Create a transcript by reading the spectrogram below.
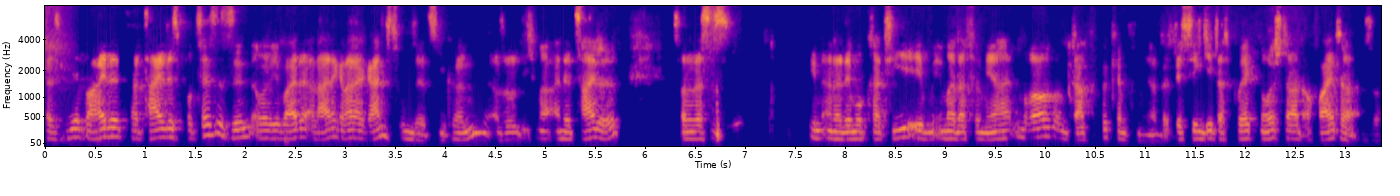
dass wir beide Teil des Prozesses sind, aber wir beide alleine gerade gar nichts umsetzen können. Also nicht mal eine Zeile, sondern dass es in einer Demokratie eben immer dafür Mehrheiten braucht und dafür kämpfen wir. Deswegen geht das Projekt Neustart auch weiter. Also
